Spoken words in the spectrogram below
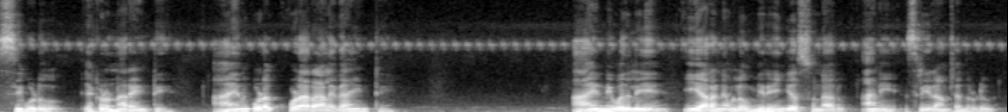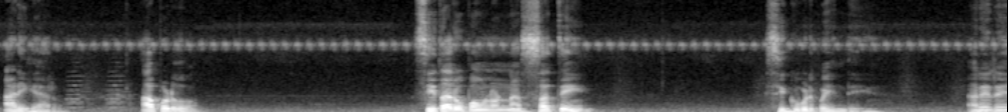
శివుడు ఎక్కడున్నారేంటి? ఆయన కూడా కూడా రాలేదా ఏంటి? ఆయన్ని వదిలి ఈ అరణ్యంలో మీరేం చేస్తున్నారు అని శ్రీరామచంద్రుడు అడిగారు. అప్పుడు సీతారూపంలో ఉన్న సతి సిగ్గుపడిపోయింది. అరే రే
